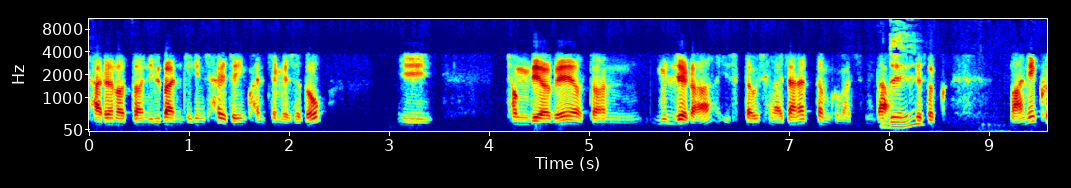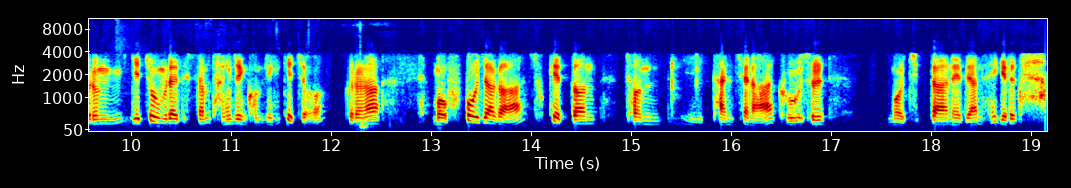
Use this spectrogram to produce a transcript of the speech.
다른 어떤 일반적인 사회적인 관점에서도 이 정대협의 어떤 문제가 있었다고 생각하지 않았던 것 같습니다. 네. 그래서 만약 그런 게 조금이라도 있으면 당연히 검증했겠죠. 그러나 뭐 후보자가 속했던 전이 단체나 그것을 뭐 집단에 대한 회계를 다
